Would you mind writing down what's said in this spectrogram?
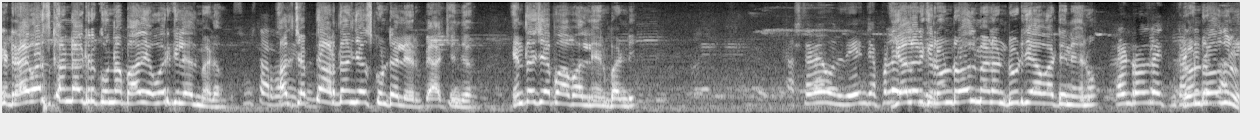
ఈ డ్రైవర్స్ కండక్టర్కి ఉన్న బాధ ఎవరికి లేదు మేడం. వాళ్ళు చెప్తే అర్థం చేసుకుంటే లేరు ప్యాసింజర్. ఎంతసేపు ఆపాలి నేను బండి? కష్టమే ఉంది ఏం చెప్పలేదు. ఇవాళకి రెండు రోజులు మేడం డ్యూటీ చేయబట్టి నేను. రెండు రోజులు అవుతుంది రెండు రోజులు.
